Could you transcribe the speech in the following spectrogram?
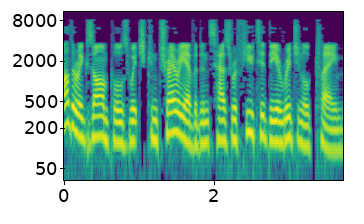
Other examples which contrary evidence has refuted the original claim.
